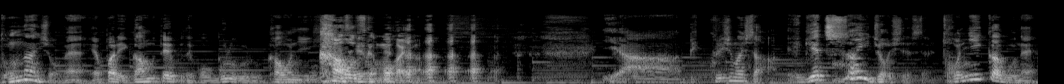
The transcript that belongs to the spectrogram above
どんなんでしょうね。やっぱりガムテープでこう、ぐるぐる顔に。顔ですか、もはや。いやー、びっくりしました。えげつない上司ですね。とにかくね。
